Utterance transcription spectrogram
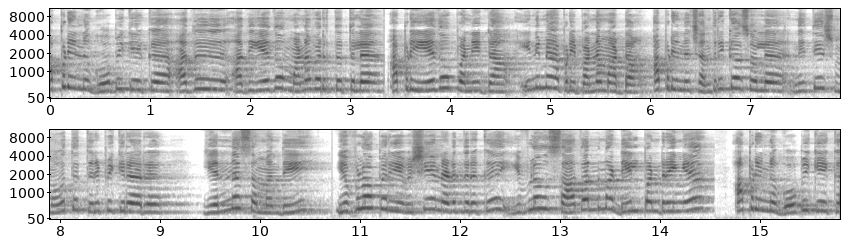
அப்படின்னு கோபி கேட்க அது அது ஏதோ மன வருத்தத்தில் அப்படி ஏதோ பண்ணிட்டான். இனிமே அப்படி பண்ண மாட்டான். அப்படின்னு சந்திரிகா சொல்ல நிதிஷ் முகத்தை திருப்பிக்கிறாரு. என்ன சம்மந்தி இவ்வளோ பெரிய விஷயம் நடந்திருக்கு. இவ்வளவு சாதாரணமாக டீல் பண்ணுறீங்க அப்படின்னு கோபி கேட்க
